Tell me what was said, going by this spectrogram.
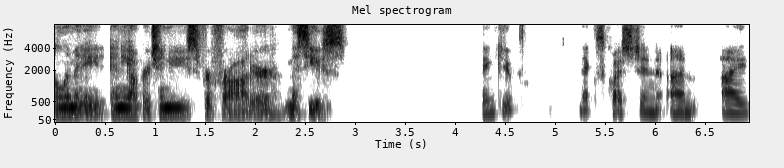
eliminate any opportunities for fraud or misuse. Thank you. Next question. Um, I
